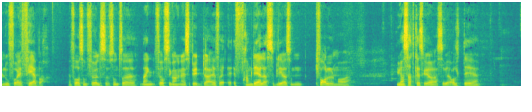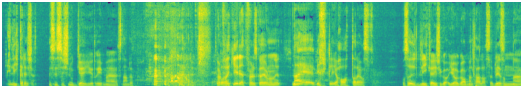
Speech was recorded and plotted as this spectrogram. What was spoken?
nå får jeg feber. Jeg får sånn følelse sånn som den første gangen jeg spydde. Jeg får, jeg, fremdeles så blir jeg sånn kvalm. Og, uansett hva jeg skal gjøre, så vil jeg alltid Jeg liker det ikke. Jeg syns det ikke noe gøy å drive med standup. Hvert ikke rett før du skal gjøre noe nytt. Nei, jeg virkelig jeg hater det. altså Og så liker jeg ikke å gjøre gammelt heller. Så det blir sånn uh,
